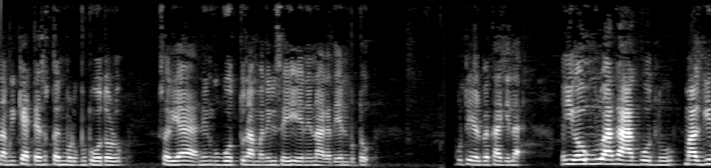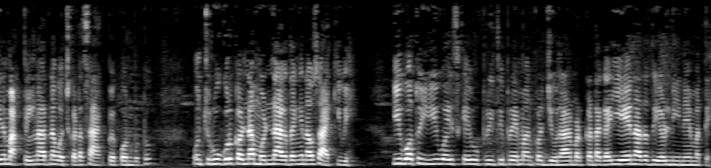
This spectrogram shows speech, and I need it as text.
ನಮಗೆ ಕೆಟ್ಟ ಹೆಸರು ತಂದು ಮುಡ್ಬಿಟ್ಟು ಸರಿಯಾ? ನಿನಗೂ ಗೊತ್ತು, ನಮ್ಮ ವಿಷಯ ಏನೇನಾಗದೆ ಅಂದ್ಬಿಟ್ಟು. ಬಿಟ್ಟು ಹೇಳ್ಬೇಕಾಗಿಲ್ಲ. ಅಯ್ಯೋ, ಅವ್ಳು ಹಂಗೆ ಆಗ್ಬೋದ್ಲು. ಮಗಿನ ಮಕ್ಕಳನ್ನ ಅದನ್ನ ಒಚ್ಕಡೆ ಸಾಕ್ಬೇಕು ಅಂದ್ಬಿಟ್ಟು. ಒಂಚೂರು ಉಗುರು ಕಣ್ಣ ಮಣ್ಣು ಆಗ್ದಂಗೆ ನಾವು ಸಾಕಿವಿ. ಇವತ್ತು ಈ ವಯಸ್ಸಿಗೆ ಇವು ಪ್ರೀತಿ, ಪ್ರೇಮ ಅನ್ಕೊಂಡು ಜೀವನ ಮಾಡ್ಕೊಂಡಾಗ ಏನಾದದು ಹೇಳಿ ನೀನೇ ಮತ್ತೆ.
